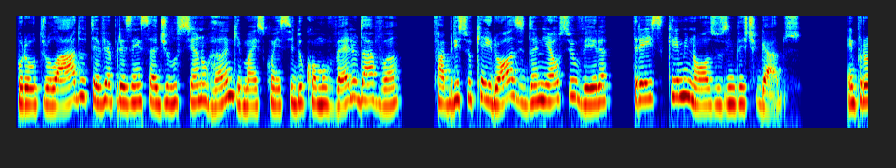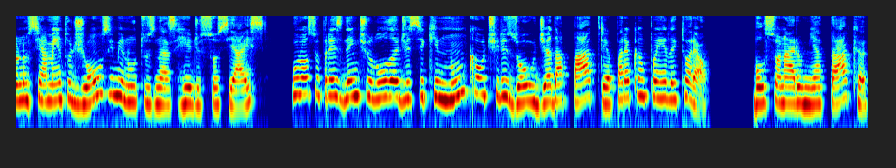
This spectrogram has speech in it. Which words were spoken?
Por outro lado, teve a presença de Luciano Hang, mais conhecido como Velho da Havan, Fabrício Queiroz e Daniel Silveira, três criminosos investigados. Em pronunciamento de 11 minutos nas redes sociais, o nosso presidente Lula disse que nunca utilizou o Dia da Pátria para a campanha eleitoral. Bolsonaro me ataca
